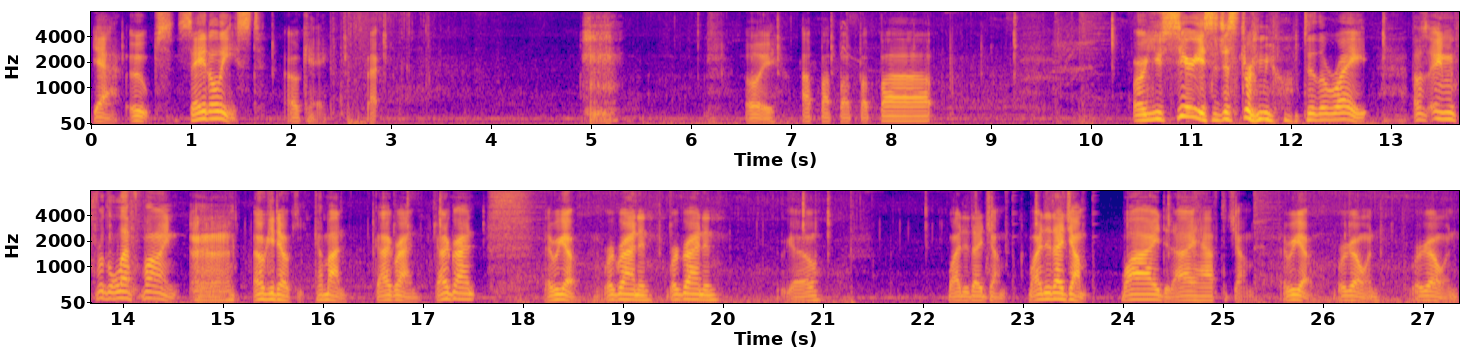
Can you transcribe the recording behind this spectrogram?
Yeah, oops. Say the least. Okay. Back. Oi. Up, up, up, up, up. Are you serious? It just threw me off to the right. I was aiming for the left vine. Ugh. Okie dokie. Come on. Gotta grind. Gotta grind. There we go. We're grinding. We're grinding. Here we go. Why did I jump? Why did I jump? Why did I have to jump? There we go. We're going. We're going.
